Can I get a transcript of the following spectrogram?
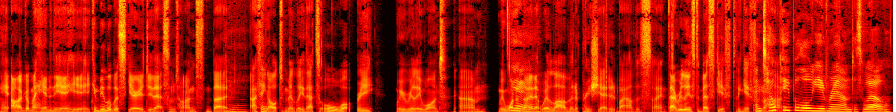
Yeah, I got my hand in the air here. It can be a little bit scary to do that sometimes, but Yeah. I think ultimately that's all what we we really want. Um, we want to know that we're loved and appreciated by others. So that really is the best gift, the gift and tell heart. people all year round as well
